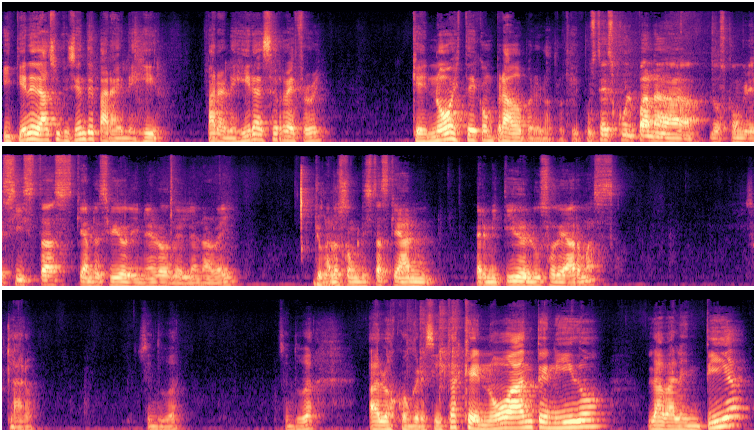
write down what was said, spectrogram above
Y tiene edad suficiente para elegir. Para elegir a ese referee que no esté comprado por el otro equipo. ¿Ustedes culpan a los congresistas que han recibido dinero del NRA? Yo ¿A los congresistas que han permitido el uso de armas? Claro, sin duda, sin duda. A los congresistas que no han tenido la valentía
